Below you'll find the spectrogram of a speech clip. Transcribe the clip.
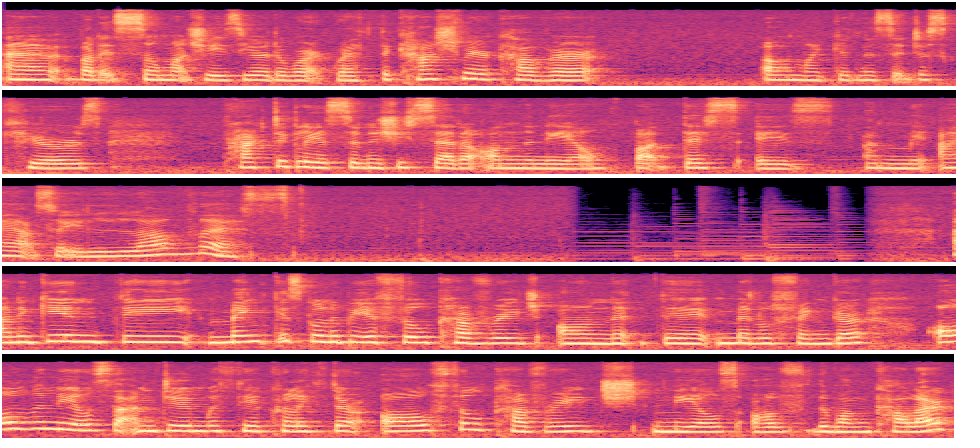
um, but it's so much easier to work with. The cashmere cover, oh my goodness, it just cures practically as soon as you set it on the nail. But this is, I absolutely love this. And again, the mink is going to be a full coverage on the middle finger. All the nails that I'm doing with the acrylic, they're all full coverage nails of the one colour.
